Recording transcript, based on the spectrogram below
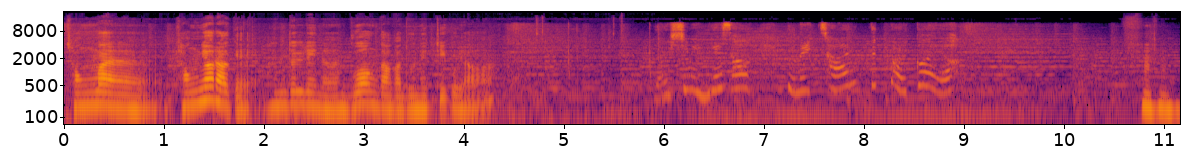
정말 격렬하게 흔들리는 무언가가 눈에 띄고요. 열심히 일해서 돈을 잔뜩 벌 거예요.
